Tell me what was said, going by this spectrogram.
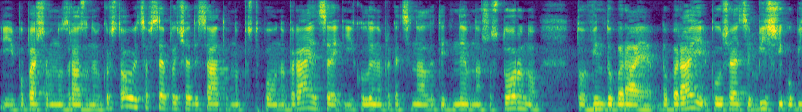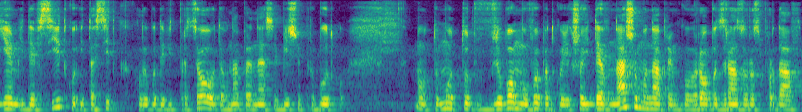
І, по-перше, воно зразу не використовується все плече 10, воно поступово набирається. І коли, наприклад, ціна летить не в нашу сторону, то він добирає, добирає, і виходить, більший об'єм йде в сітку, і та сітка, коли буде відпрацьовувати, вона принесе більше прибутку. Ну, тому тут в будь-якому випадку, якщо йде в нашому напрямку, робот зразу розпродав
